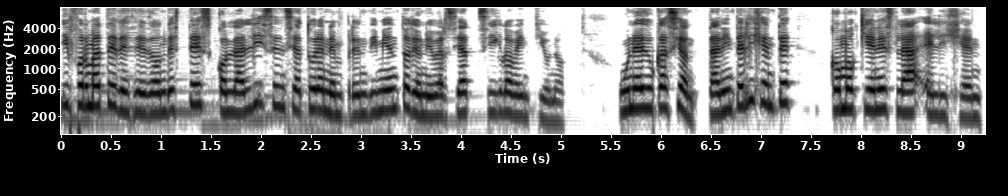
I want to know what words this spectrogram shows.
y formate desde donde estés con la licenciatura en emprendimiento de Universidad Siglo XXI. Una educación tan inteligente como quienes la eligen.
